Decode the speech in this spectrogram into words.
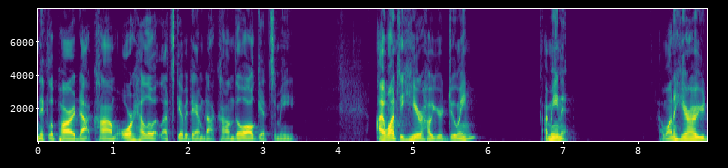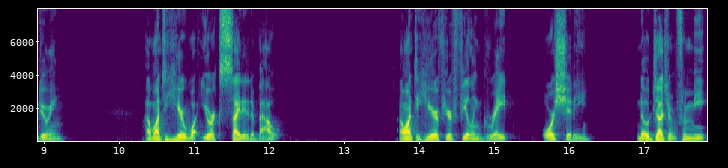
nicklaparra.com or hello at let'sgiveadamn.com. They'll all get to me. I want to hear how you're doing. I mean it. I want to hear how you're doing. I want to hear what you're excited about. I want to hear if you're feeling great or shitty. No judgment from me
